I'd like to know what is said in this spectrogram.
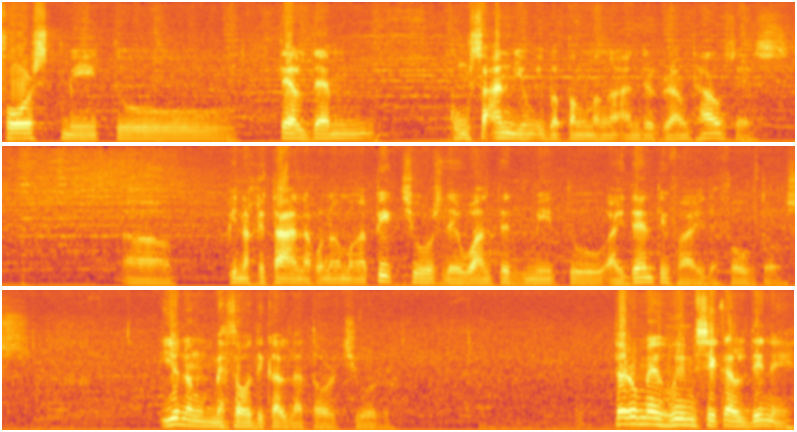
forced me to tell them kung saan yung iba pang mga underground houses. Uh, pinakitaan ako ng mga pictures, they wanted me to identify the photos. Yun ang methodical na torture. Pero may whimsical din eh.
